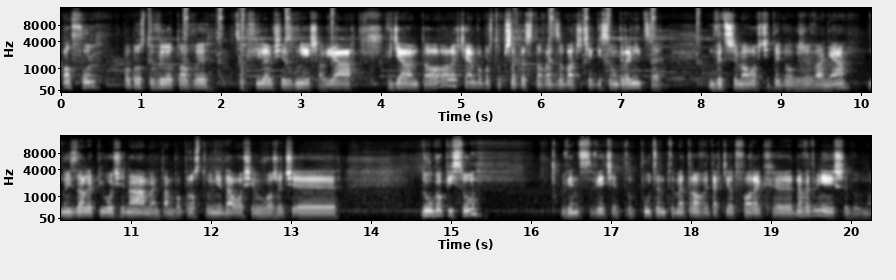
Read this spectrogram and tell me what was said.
otwór po prostu wylotowy co chwilę się zmniejszał. Ja widziałem to, ale chciałem po prostu przetestować, zobaczyć jakie są granice wytrzymałości tego ogrzewania. No i zalepiło się na amen. Tam po prostu nie dało się włożyć yy, długopisu. Więc wiecie, to pół centymetrowy taki otworek, yy, nawet mniejszy był. No.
